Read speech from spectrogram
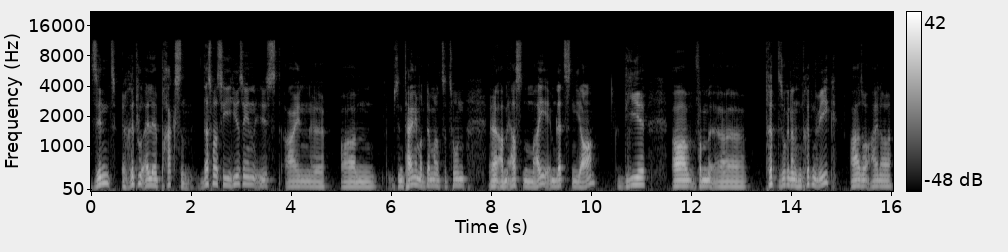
sind rituelle Praxen. Das, was Sie hier sehen, ist ein, ähm, sind Teilnehmerdemonstrationen äh, am 1. Mai im letzten Jahr, die äh, vom äh, dritt, sogenannten Dritten Weg, also einer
